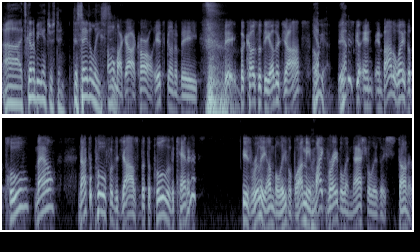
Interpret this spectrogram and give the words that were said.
Uh, it's going to be interesting, to say the least. Oh my God, Carl, it's going to be because of the other jobs. Oh yeah. This Yep. is good. And and by the way, the pool now, not the pool for the jobs, but the pool of the candidates is really unbelievable. I mean, Right. Mike Vrabel in Nashville is a stunner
